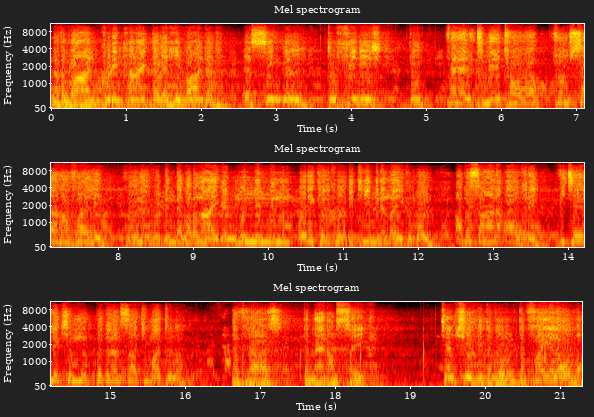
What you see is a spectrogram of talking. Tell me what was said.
Another one couldn't connect the way he wanted. A single to finish the penultimate over from Sharaf Ali. ഹോളിവുഡിന്റെ പടനായകൻ മുന്നിൽ നിന്നും ഒരിക്കൽ കൂടി ടീമിനെ നയിക്കുമ്പോൾ അവസാന ഓവറിൽ വിജയലക്ഷ്യം മുപ്പത് റൺസാക്കി മാറ്റുന്നു Nathraj, the man on strike. Jamshir with the ball. The final over.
